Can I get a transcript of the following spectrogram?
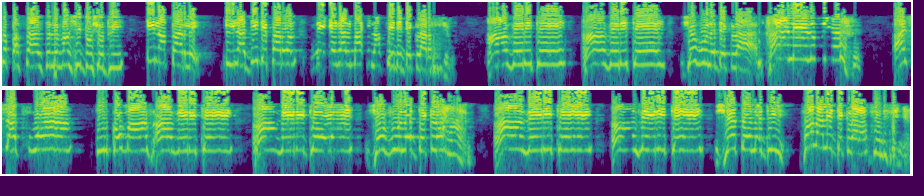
ce passage de l'évangile d'aujourd'hui, il a parlé, il a dit des paroles, mais également il a fait des déclarations. En vérité, en vérité, je vous le déclare. Alléluia! À chaque fois qu'il commence en vérité, en vérité, je vous le déclare. En vérité, en vérité, je te le dis, voilà les déclarations du Seigneur.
